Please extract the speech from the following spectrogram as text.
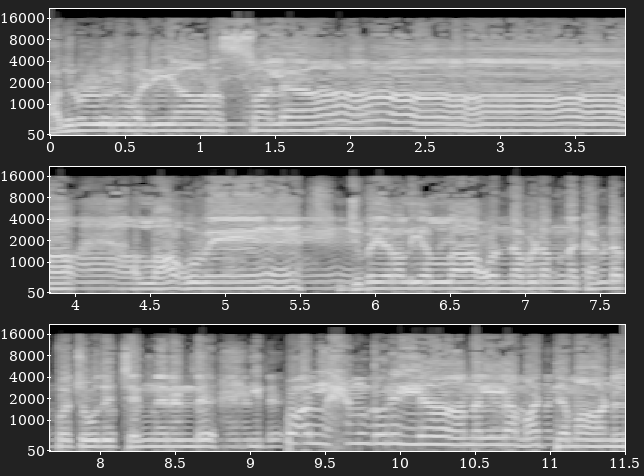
അതിനുള്ളൊരു വഴിയാണ് സ്വലാ. അള്ളാഹുവേ ജുബൈർ അലി അള്ളാഹു അവിടെ നിന്ന് കണ്ടപ്പോ ചോദിച്ചെങ്ങനുണ്ട് ഇപ്പൊ അലഹമില്ല നല്ല മാറ്റമാണ്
